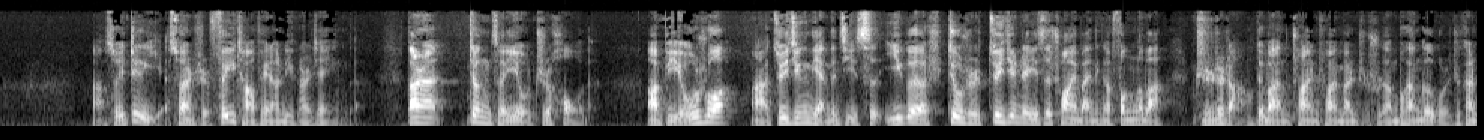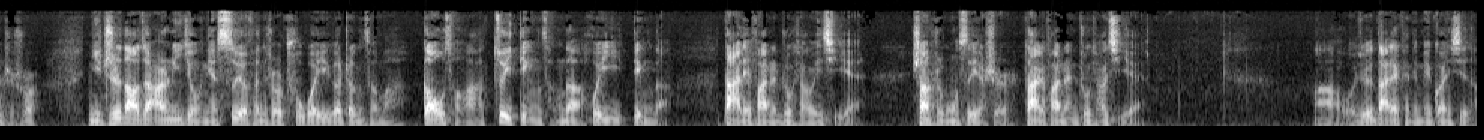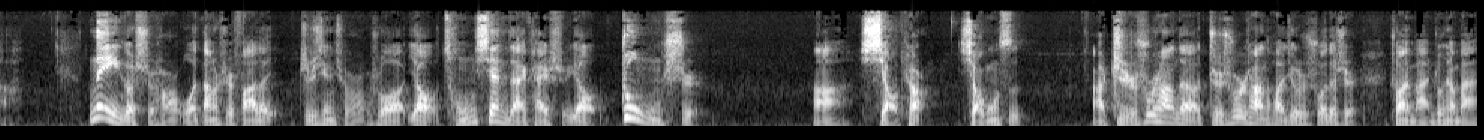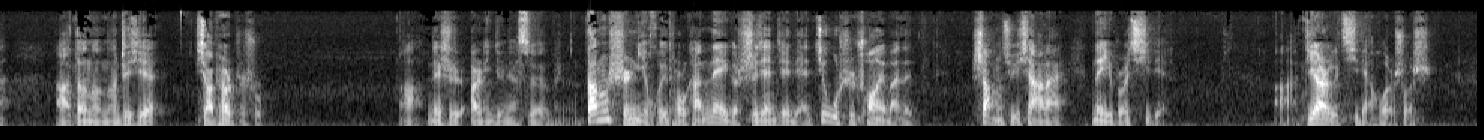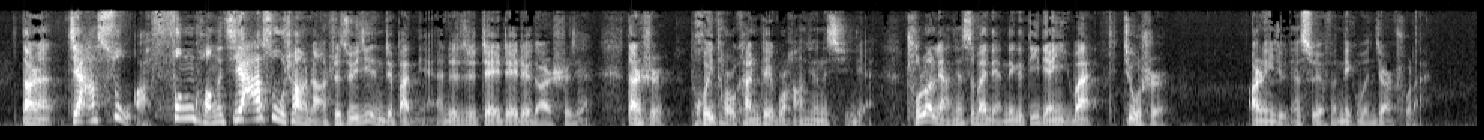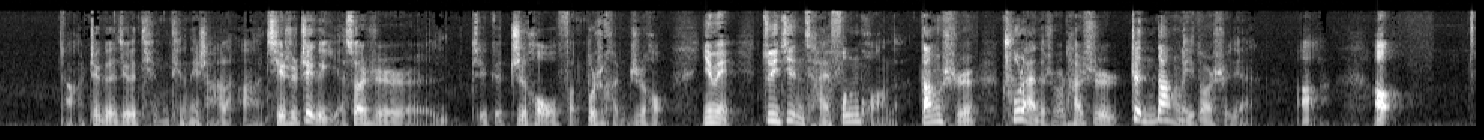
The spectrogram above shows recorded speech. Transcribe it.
啊，所以这个也算是非常非常立竿见影的。当然政策也有之后的啊，比如说啊最经典的几次，一个就是最近这一次创业板，你看疯了吧，直着涨，对吧？创业创业板指数，咱不看个股，就看指数。你知道在二零一九年四月份的时候出过一个政策吗？高层啊最顶层的会议定的，大力发展中小微企业。上市公司也是大力发展中小企业，啊，我觉得大家肯定没关心啊。那个时候，我当时发了知识星球，说要从现在开始要重视啊小票、小公司，啊指数上的指数上的话，就是说的是创业板、中小板啊等等等这些小票指数，啊，那是二零一九年四月的。当时你回头看那个时间节点，就是创业板的上去下来那一波起点，啊，第二个起点或者说是。当然，加速啊，疯狂加速上涨是最近这半年，这这这这这段时间。但是回头看这波行情的起点，除了两千四百点那个低点以外，就是二零一九年四月份那个文件出来，啊，这个这个挺挺那啥了啊。其实这个也算是这个滞后，反不是很滞后，因为最近才疯狂的，当时出来的时候它是震荡了一段时间啊。好，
